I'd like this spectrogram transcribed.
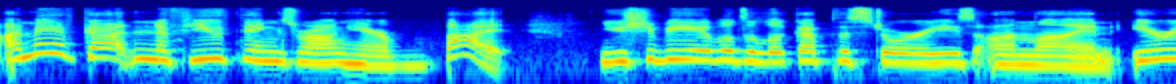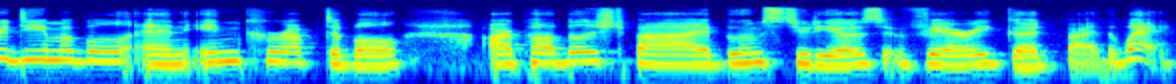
I may have gotten a few things wrong here, but you should be able to look up the stories online. Irredeemable and Incorruptible are published by Boom Studios. Very good, by the way.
